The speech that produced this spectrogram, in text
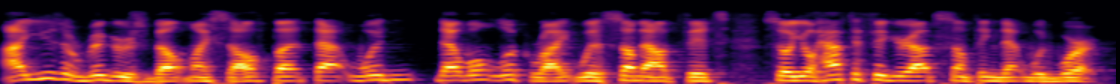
I use a rigger's belt myself, but that wouldn't that won't look right with some outfits, so you'll have to figure out something that would work.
